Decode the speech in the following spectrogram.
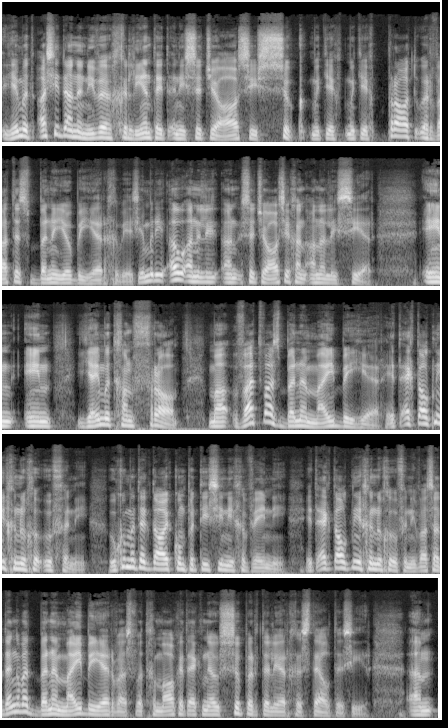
jy moet as jy dan 'n nuwe geleentheid in die situasie soek, moet jy moet jy praat oor wat is binne jou beheer gewees. Jy moet die ou situasie gaan analiseer. En en jy moet gaan vra, maar wat was binne my beheer? Het ek dalk nie genoeg geoefen nie? Hoekom het ek daai kompetisie nie gewen nie? Het ek dalk nie genoeg geoefen nie? Was daar dinge wat binne my beheer was wat gemaak het ek nou super teleurgesteld is hier? Um,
